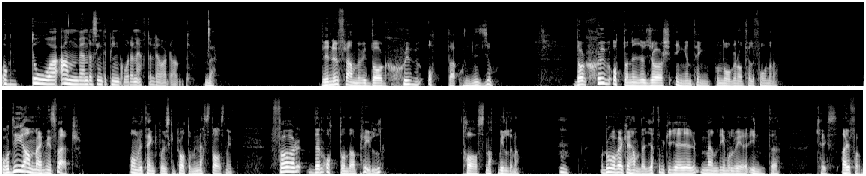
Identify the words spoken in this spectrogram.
Och då användes inte pinkoden efter lördag. nej. Vi är nu framme vid dag 7, 8 och 9. Dag 7, 8 och 9 görs ingenting på någon av telefonerna. Och det är anmärkningsvärt om vi tänker på vad vi ska prata om i nästa avsnitt. För den 8 april tas nattbilderna. Mm. Och då verkar det hända jättemycket grejer men det involverar inte Chris iPhone.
